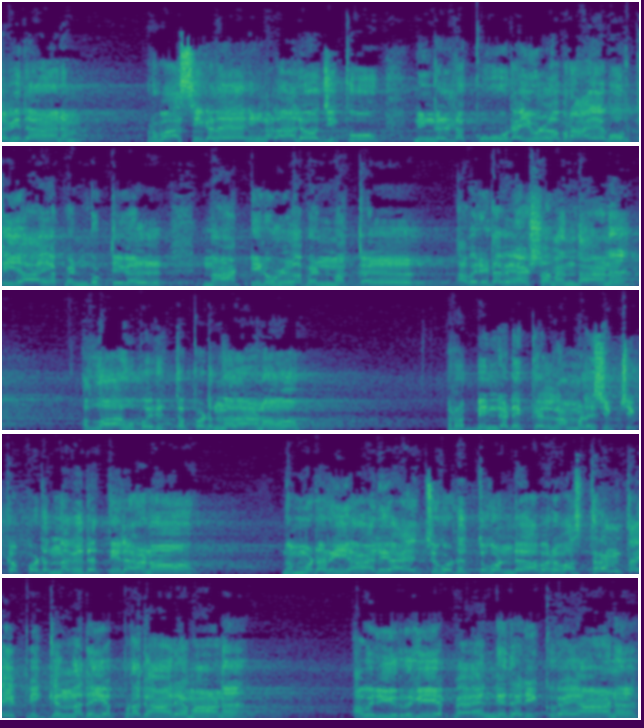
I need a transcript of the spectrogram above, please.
വിധാനം പ്രവാസികളെ നിങ്ങൾ ആലോചിക്കൂ. നിങ്ങളുടെ കൂടെയുള്ള പ്രായപൂർത്തിയായ പെൺകുട്ടികൾ നാട്ടിലുള്ള പെൺമക്കൾ അവരുടെ വേഷം എന്താണ് അള്ളാഹു പൊരുത്തപ്പെടുന്നതാണോ? റബ്ബിന്റെ അടുക്കൽ നമ്മൾ ശിക്ഷിക്കപ്പെടുന്ന വിധത്തിലാണോ? നമ്മുടെ റിയാൽ അയച്ചു കൊടുത്തുകൊണ്ട് അവർ വസ്ത്രം തയ്പ്പിക്കുന്നത് എപ്രകാരമാണ്? അവർ ഇറുകിയ പാന്റ് ധരിക്കുകയാണ്.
